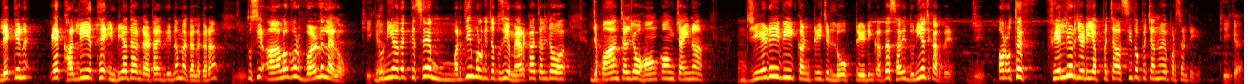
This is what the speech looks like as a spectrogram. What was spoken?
ਲੇਕਿਨ ਇਹ ਖਾਲੀ ਇੱਥੇ ਇੰਡੀਆ ਦਾ ਡਾਟਾ ਦੀ ਨਾ ਮੈਂ ਗੱਲ ਕਰਾਂ। ਤੁਸੀਂ ਆਲ ਓਵਰ ਵਰਲਡ ਲੈ ਲਓ। ਦੁਨੀਆ ਦੇ ਕਿਸੇ ਮਰਜ਼ੀ ਮੁਲਕ 'ਚ ਤੁਸੀਂ ਅਮਰੀਕਾ ਚਲ ਜਾਓ ਜਾਪਾਨ ਚਲ ਜਾਓ ਹਾਂਗਕਾਂਗ ਚਾਈਨਾ ਜਿਹੜੇ ਵੀ ਕੰਟਰੀ 'ਚ ਲੋਕ ਟ੍ਰੇਡਿੰਗ ਕਰਦੇ ਸਾਰੀ ਦੁਨੀਆ 'ਚ ਕਰਦੇ ਜੀ। ਔਰ ਉੱਥੇ ਫੇਲਿਅਰ ਜਿਹੜੀ ਆ 85 ਤੋਂ 95% ਹੀ ਹੈ ਠੀਕ ਹੈ।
